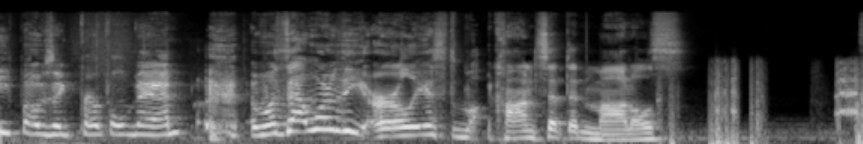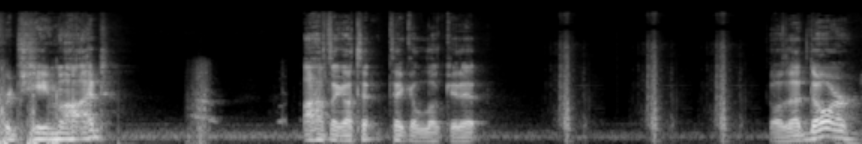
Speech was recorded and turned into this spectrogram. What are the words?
T-posing purple man. Was that one of the earliest concept and models for Gmod? I'll have to go take a look at it. Close that door.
